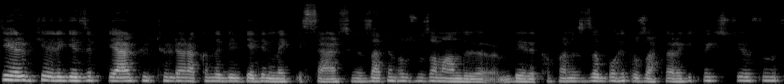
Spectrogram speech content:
Diğer ülkeleri gezip diğer kültürler hakkında bilgi edinmek istersiniz. Zaten uzun zamandır beri kafanızda bu hep uzaklara gitmek istiyorsunuz.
